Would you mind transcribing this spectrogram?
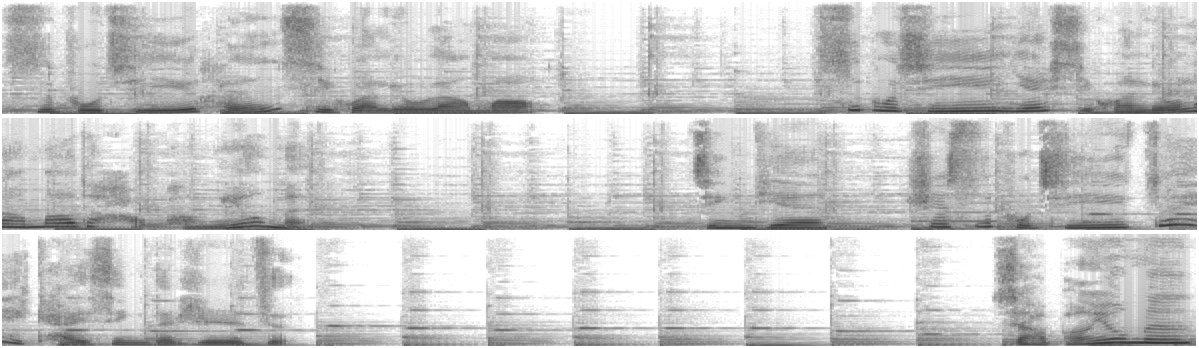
斯普奇很喜欢流浪猫。斯普奇也喜欢流浪猫的好朋友们。今天是斯普奇最开心的日子。小朋友们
